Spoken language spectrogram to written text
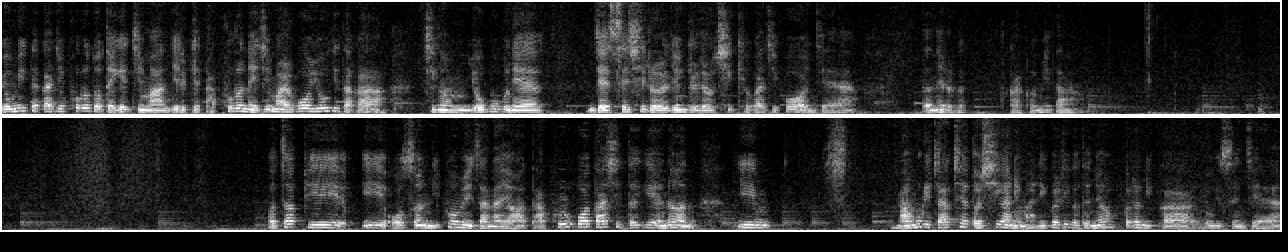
요 밑에까지 풀어도 되겠지만 이렇게 다 풀어내지 말고 여기다가 지금 요 부분에 이제 세시를 연결로 시켜 가지고 이제 떠내려갈 겁니다. 어차피 이 옷은 리폼이잖아요. 다 풀고 다시 뜨기에는 이 시- 마무리 자체도 시간이 많이 걸리거든요. 그러니까 여기서 이제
